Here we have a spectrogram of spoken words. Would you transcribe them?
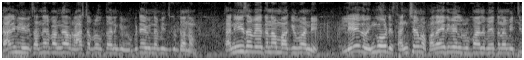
కానీ మేము సందర్భంగా రాష్ట్ర ప్రభుత్వానికి ఒకటే విన్నపించుకుంటున్నాం కనీస వేతనం మాకు ఇవ్వండి. లేదు ఇంకొకటి సంక్షేమ పదహైదు వేల రూపాయల వేతనం ఇచ్చి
